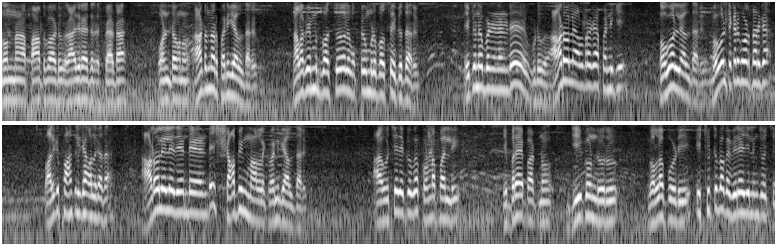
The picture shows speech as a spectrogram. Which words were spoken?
నున్న పాతపాడు రాజరాజపేట వన్ టౌన్ ఆటోన్నర పనికి వెళ్తారు. నలభై ఎనిమిది బస్సు ముప్పై మూడు బస్సు ఎక్కుతారు. ఎక్కినప్పుడు ఏంటంటే ఇప్పుడు ఆడవాళ్ళు వెళ్తారుగా పనికి మగవాళ్ళు వెళ్తారు. మగవాళ్ళు టికెట్ కొడతారుగా. వాళ్ళకి పాసులు కావాలి కదా. ఆడవాళ్ళు వెళ్ళేది ఏంటి అంటే షాపింగ్ మాల్కి పనికి వెళ్తారు. ఆ వచ్చేది ఎక్కువగా కొండపల్లి ఇబ్రాయపట్నం జీకొండూరు గొల్లపూడి ఈ చుట్టుపక్కల విలేజ్ నుంచి వచ్చి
